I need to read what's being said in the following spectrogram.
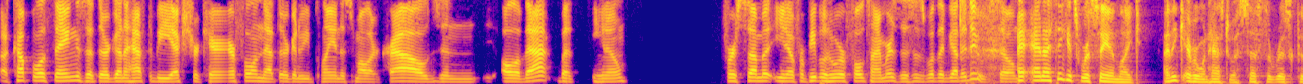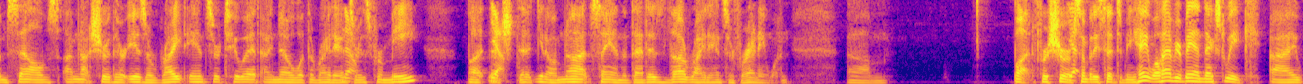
a couple of things that they're going to have to be extra careful and that they're going to be playing to smaller crowds and all of that but you know for some you know for people who are full timers this is what they've got to do so And, and I think it's worth saying, like, I think everyone has to assess the risk themselves. I'm not sure there is a right answer to it. I know what the right answer No. is for me, but Yeah. that, that, you know, I'm not saying that that is the right answer for anyone. Um, but for sure, Yeah. if somebody said to me, "Hey, we'll have your band next week," I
